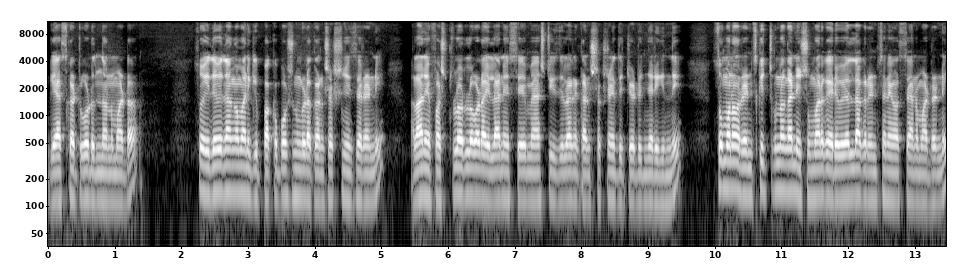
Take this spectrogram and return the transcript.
గ్యాస్ కట్ కూడా ఉందన్నమాట. సో ఇదే విధంగా మనకి పక్క పోర్షన్ కూడా కన్స్ట్రక్షన్ చేశారండి. అలానే ఫస్ట్ ఫ్లోర్లో కూడా ఇలానే సేమ్ యాస్టీజ్ ఇలానే కన్స్ట్రక్షన్ అయితే చేయడం జరిగింది. సో మనం రెంట్స్కి ఇచ్చుకున్నాం కానీ సుమారుగా ఇరవై వేల దాకా రెంట్స్ అనేవి వస్తాయన్నమాట అండి.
